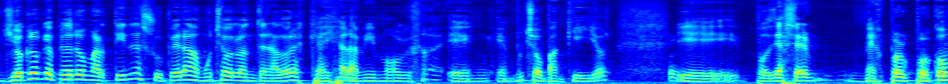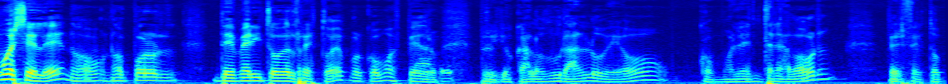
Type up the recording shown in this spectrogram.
yo creo que Pedro Martínez supera a muchos de los entrenadores que hay ahora mismo en, muchos banquillos y podría ser mejor por, cómo es él, ¿eh? no, no por demérito del resto, ¿eh? por cómo es Pedro. Pero yo Carlos Durán lo veo como el entrenador perfecto.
